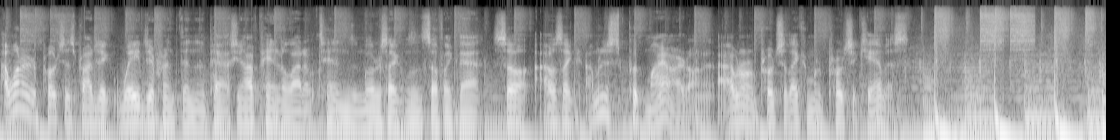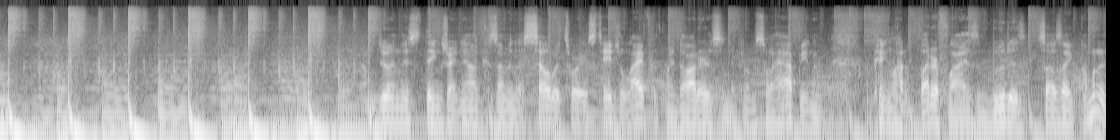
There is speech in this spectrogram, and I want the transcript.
I wanted to approach this project way different than in the past. You know, I've painted a lot of tins and motorcycles and stuff like that. So I was like, I'm gonna just put my art on it. I want to approach it like I'm gonna approach a canvas. Doing these things right now because I'm in a celebratory stage of life with my daughters and I'm so happy and I'm, I'm painting a lot of butterflies and Buddhas. So I was like, I'm gonna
